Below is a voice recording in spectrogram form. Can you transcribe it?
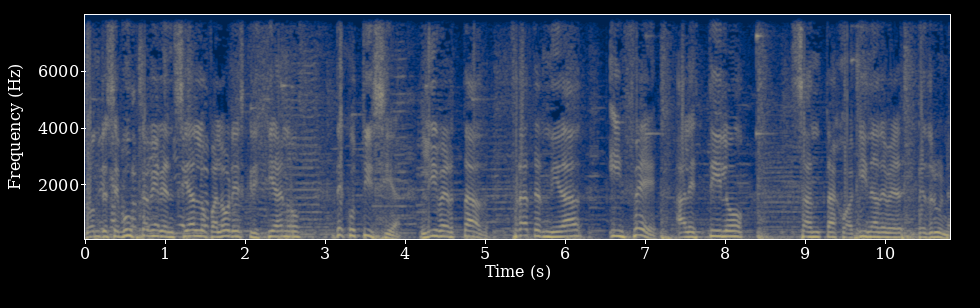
donde se busca vivenciar los valores cristianos de justicia, libertad, fraternidad y fe al estilo Santa Joaquina de Pedruna.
